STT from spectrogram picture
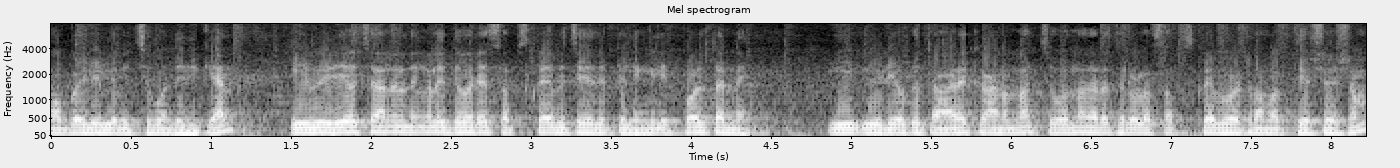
മൊബൈലിൽ ലഭിച്ചുകൊണ്ടിരിക്കാൻ. ഈ വീഡിയോ ചാനൽ നിങ്ങൾ ഇതുവരെ സബ്സ്ക്രൈബ് ചെയ്തിട്ടില്ലെങ്കിൽ ഇപ്പോൾ തന്നെ ഈ വീഡിയോക്ക് താഴെ കാണുന്ന ചുവന്ന നിറത്തിലുള്ള സബ്സ്ക്രൈബ് ബട്ടൺ അമർത്തിയ ശേഷം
